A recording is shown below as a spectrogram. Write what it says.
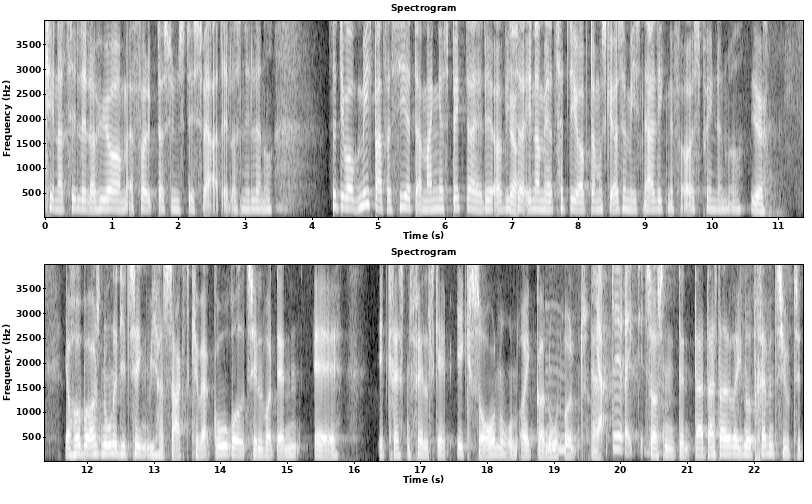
kender til, eller hører om af folk, der synes, det er svært, eller sådan et eller andet. Så det var mest bare for at sige, at der er mange aspekter af det, og vi ja. så ender med at tage det op, der måske også er mest nærliggende for os på en eller anden måde. Ja. Jeg håber også, at nogle af de ting, vi har sagt, kan være gode råd til, hvordan øh, et kristent fællesskab ikke sårer nogen og ikke gør nogen Mm. ondt. Ja, ja det er rigtigt. Så sådan, den, der, der er stadigvæk noget præventivt til,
